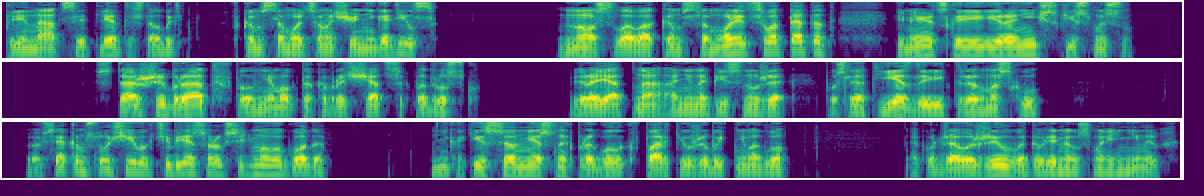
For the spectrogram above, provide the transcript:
13 лет, и, стал быть, в комсомольце он еще не годился. Но слова «комсомолец» вот этот имеют скорее иронический смысл. Старший брат вполне мог так обращаться к подростку. Вероятно, они написаны уже после отъезда Виктора в Москву. Во всяком случае, в октябре 47 -го года никаких совместных прогулок в парке уже быть не могло. Акуджава жил в это время у Смолениновых.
